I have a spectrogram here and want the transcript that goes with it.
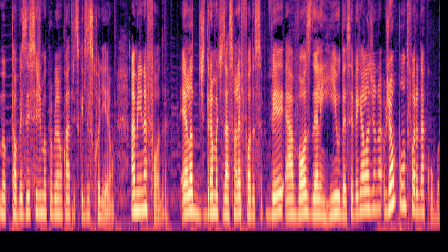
meu, talvez esse seja o meu problema com a atriz que eles escolheram. A menina é foda. Ela, de dramatização, ela é foda. Você vê a voz dela em Hilda, você vê que ela já, não- já é um ponto fora da curva.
